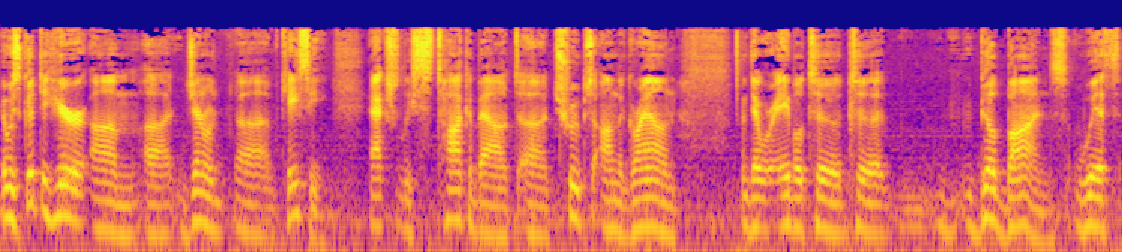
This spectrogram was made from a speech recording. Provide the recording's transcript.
it was good to hear um, uh, General uh, Casey actually talk about uh, troops on the ground that were able to to build bonds with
